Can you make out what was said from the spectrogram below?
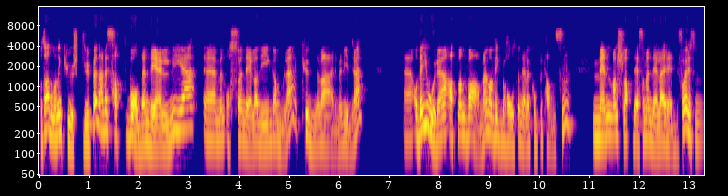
Og så hadde man en kursgruppe der det satt både en del nye, eh, men også en del av de gamle kunne være med videre. Eh, og det gjorde at man var med, man fikk beholdt en del av kompetansen. Men man slapp det som en del er redd for, som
